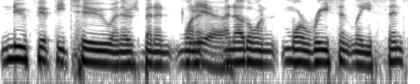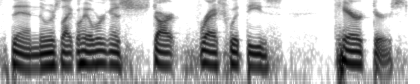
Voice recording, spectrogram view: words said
new 52 and there's been a, one Yeah. another one more recently since then there was like okay we're going to start fresh with these characters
